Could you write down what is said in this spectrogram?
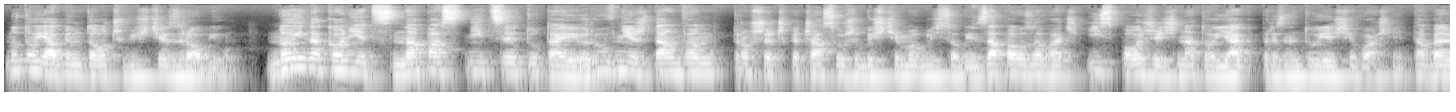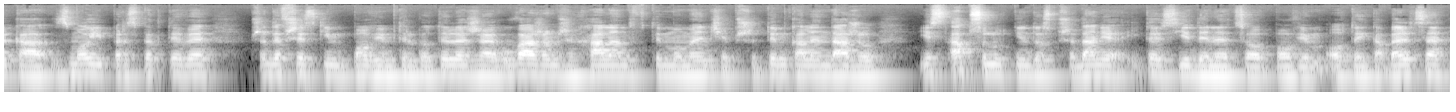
no to ja bym to oczywiście zrobił. No i na koniec napastnicy. Tutaj również dam Wam troszeczkę czasu, żebyście mogli sobie zapauzować i spojrzeć na to, jak prezentuje się właśnie tabelka z mojej perspektywy. Przede wszystkim powiem tylko tyle, że uważam, że Haaland w tym momencie, przy tym kalendarzu jest absolutnie do sprzedania i to jest jedyne, co powiem o tej tabelce.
